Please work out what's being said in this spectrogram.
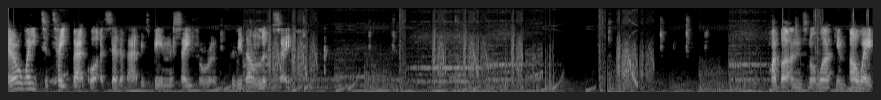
there a way to take back what I said about this being the safer room? Because it don't look safe. My button's not working. Oh wait,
